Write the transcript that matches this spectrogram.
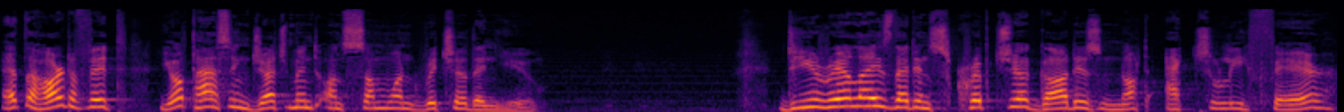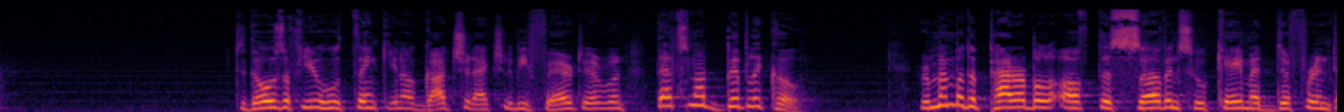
At the heart of it, you're passing judgment on someone richer than you. Do you realize that in Scripture, God is not actually fair? To those of you who think, you know, God should actually be fair to everyone, that's not biblical. Remember the parable of the servants who came at different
